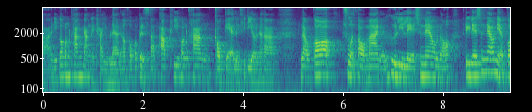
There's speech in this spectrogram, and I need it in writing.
ค่ะอันนี้ก็ค่อนข้างดังในไทยอยู่แล้วเนาะเขาก็เป็นสตาร์ทอัพที่ค่อนข้างเก่าแก่เลยทีเดียวนะคะแล้วก็ส่วนต่อมาเนี่ยก็คือ relational เนาะ relational เนี่ยก็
